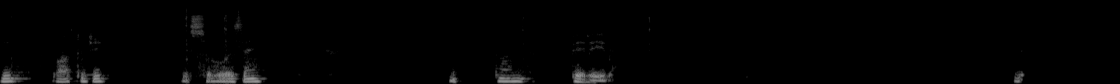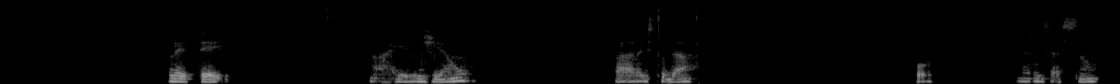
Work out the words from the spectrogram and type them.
de voto de pessoas em Antônio Pereira. Coletei a religião para estudar polarização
